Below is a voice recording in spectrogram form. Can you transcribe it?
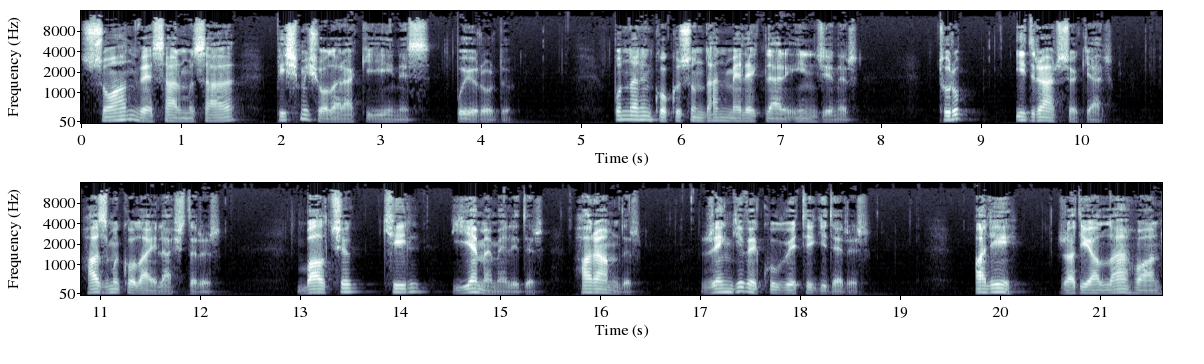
Soğan ve sarımsağı pişmiş olarak yiyiniz buyururdu. Bunların kokusundan melekler incinir. Turup idrar söker. hazmı kolaylaştırır. Balçık, kil yememelidir. Haramdır. Rengi ve kuvveti giderir. Ali radıyallahu anh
